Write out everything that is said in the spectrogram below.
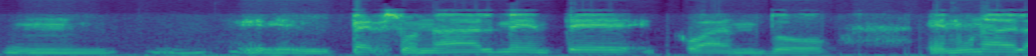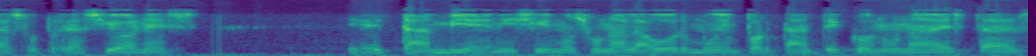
Mm, personalmente, cuando en una de las operaciones eh, también hicimos una labor muy importante con una de estas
